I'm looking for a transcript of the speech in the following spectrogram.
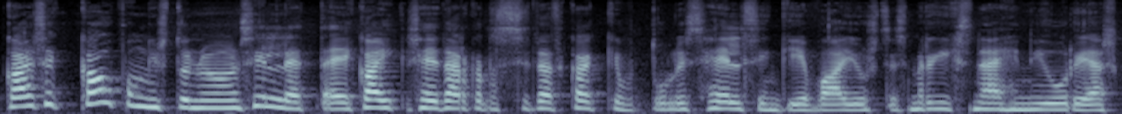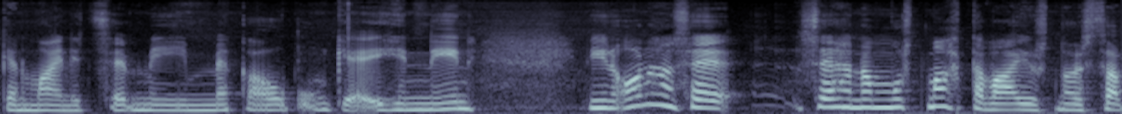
kai se kaupungistuminen on sille, että ei kaikki, se ei tarkoita sitä, että kaikki tulisi Helsinkiin, vaan just esimerkiksi näihin juuri äsken mainitsemiimme kaupunkeihin, niin, niin onhan se sehän on musta mahtavaa just noissa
